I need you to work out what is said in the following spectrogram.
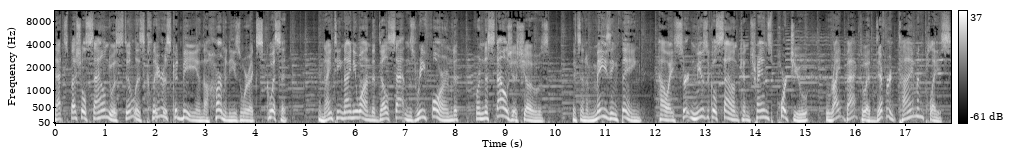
that special sound was still as clear as could be, and the harmonies were exquisite. In 1991, the Del Satins reformed for nostalgia shows. It's an amazing thing how a certain musical sound can transport you right back to a different time and place.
